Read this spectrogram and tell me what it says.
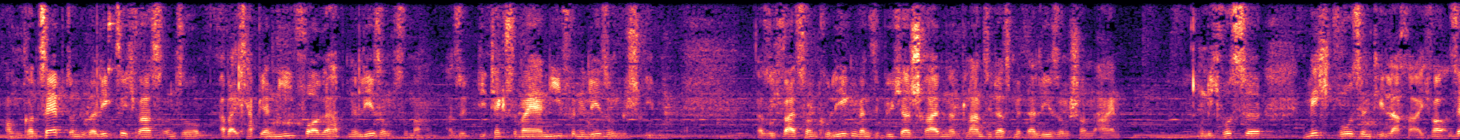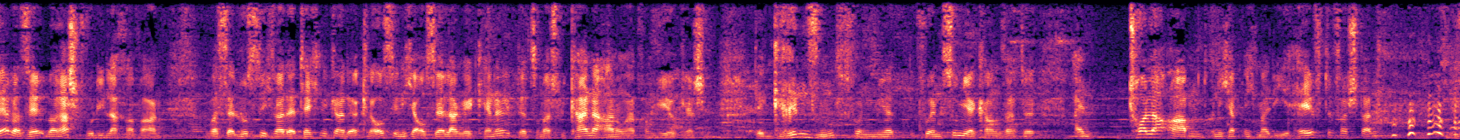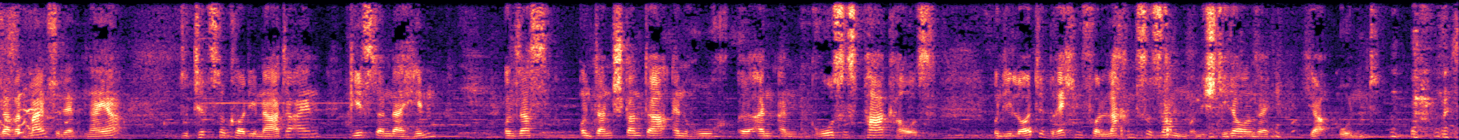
auch ein Konzept und überlegt sich was und so. Aber ich habe ja nie vorgehabt, eine Lesung zu machen. Also die Texte waren ja nie für eine Lesung geschrieben. Also ich weiß von Kollegen, wenn sie Bücher schreiben, dann planen sie das mit einer Lesung schon ein. Und ich wusste nicht, wo sind die Lacher. Ich war selber sehr überrascht, wo die Lacher waren. Was sehr lustig war, der Techniker, der Klaus, den ich ja auch sehr lange kenne, der zum Beispiel keine Ahnung hat vom Geocaching, der grinsend von mir vorhin zu mir kam und sagte, ein toller Abend und ich habe nicht mal die Hälfte verstanden. Ich sage, was meinst du denn? Naja, du tippst eine Koordinate ein, gehst dann dahin und sagst, und dann stand da ein hoch, äh, ein, ein großes Parkhaus und die Leute brechen vor Lachen zusammen und ich stehe da und sage, ja und?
